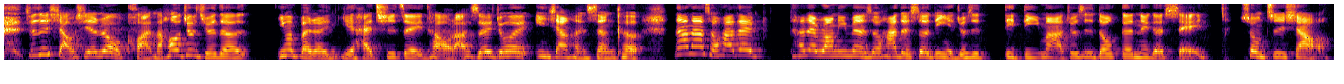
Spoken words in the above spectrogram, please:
就是小鲜肉款。然后就觉得，因为本人也还吃这一套啦，所以就会印象很深刻。那那时候他在。他在 Running Man 的时候，他的设定也就是弟弟嘛，就是都跟那个谁宋智孝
